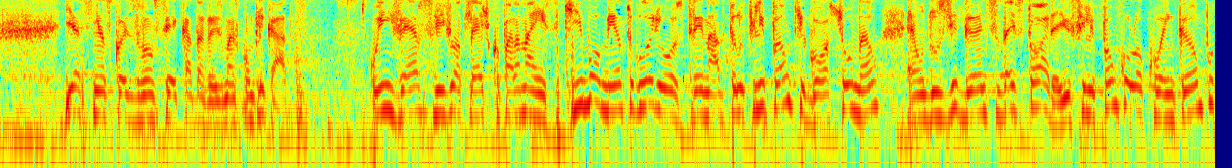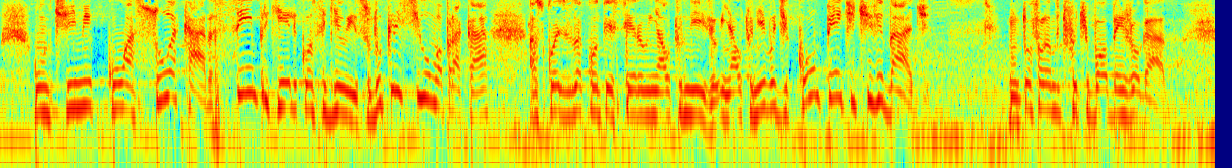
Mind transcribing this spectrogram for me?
e assim as coisas vão ser cada vez mais complicadas. O inverso vive o Atlético Paranaense. Que momento glorioso, treinado pelo Filipão, que goste ou não, é um dos gigantes da história. E o Filipão colocou em campo um time com a sua cara. Sempre que ele conseguiu isso, do Criciúma para cá, as coisas aconteceram em alto nível, em alto nível de competitividade. Não estou falando de futebol bem jogado,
